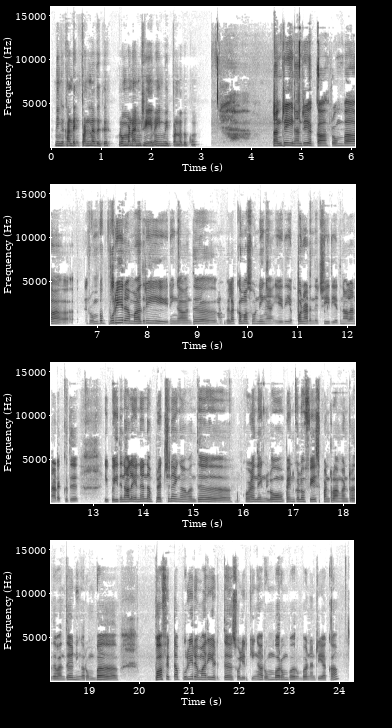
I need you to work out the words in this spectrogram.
நீங்க கண்டக்ட் பண்ணதுக்கு. ரொம்ப நன்றி என்ன இன்வைட் பண்ணதுக்கும். நன்றி நன்றி அக்கா. ரொம்ப ரொம்ப புரியுற மாதிரி நீங்க வந்து விளக்கமா சொன்னீங்க. எது எப்போ நடந்துச்சு? இது எதனால நடக்குது? இப்போ இதனால என்னென்ன பிரச்சனைங்க வந்து குழந்தைங்களும் பெண்களும் ஃபேஸ் பண்றாங்கன்றது வந்து நீங்க ரொம்ப பர்ஃபெக்டா புரியுற மாதிரி எடுத்து சொல்லியிருக்கீங்க. ரொம்ப ரொம்ப ரொம்ப நன்றி அக்கா.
